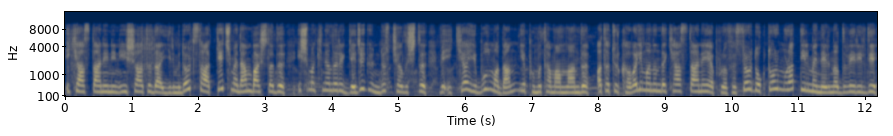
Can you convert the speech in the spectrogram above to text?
İki hastanenin inşaatı da 24 saat geçmeden başladı. İş makineleri gece gündüz çalıştı ve iki ayı bulmadan yapımı tamamlandı. Atatürk Havalimanı'ndaki hastaneye Profesör Doktor Murat Dilmener Dilmener'in adı verildi.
